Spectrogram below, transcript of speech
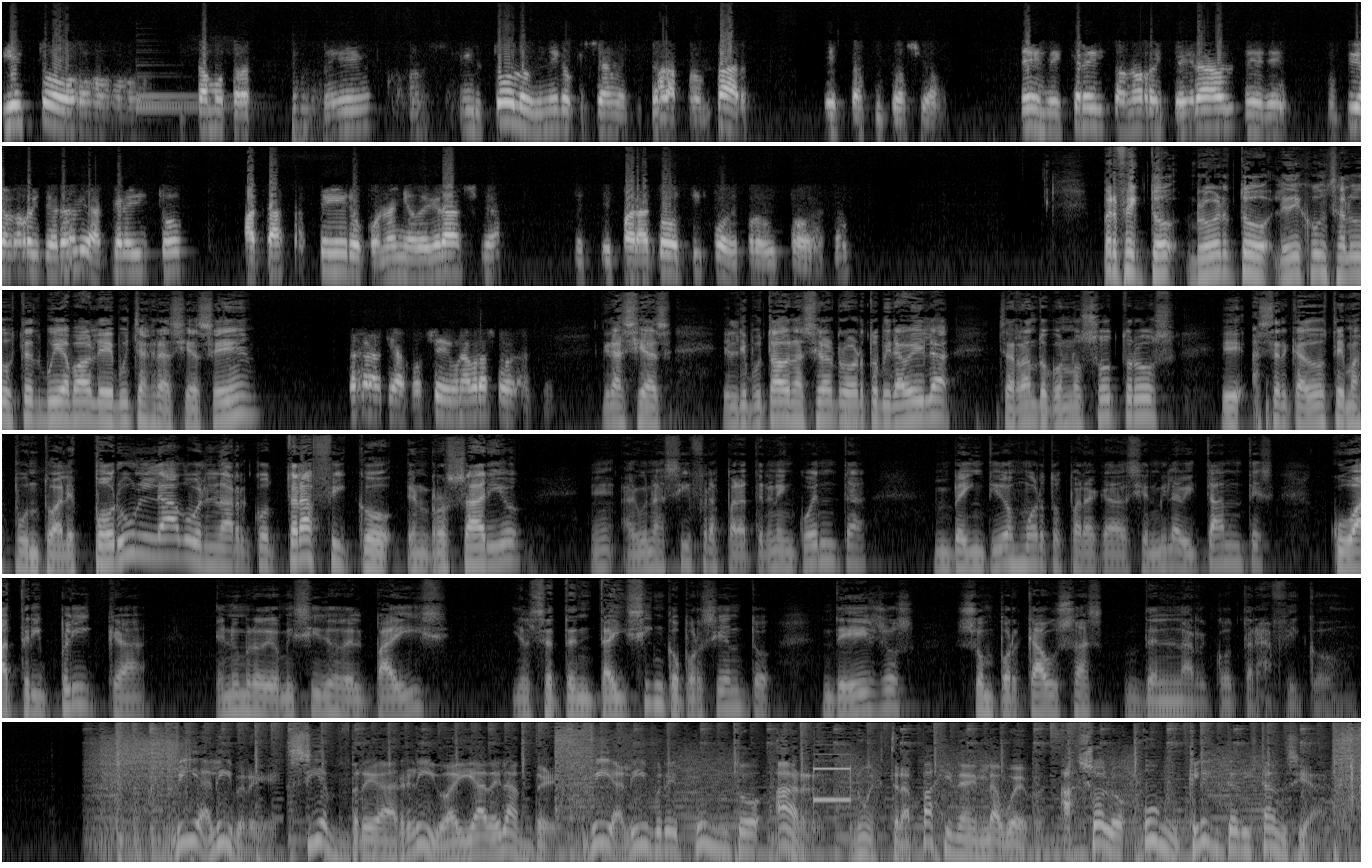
y esto estamos tratando de conseguir todos los dineros que sean necesarios para afrontar esta situación. Desde crédito no reintegrable, desde subsidio no reintegrable a crédito a tasa cero con año de gracia este, para todo tipo de productores. ¿no? Perfecto. Roberto, le dejo un saludo a usted muy amable. Muchas gracias. ¿eh? Gracias, José. Un abrazo. Gracias. Gracias. El diputado nacional Roberto Mirabella charlando con nosotros eh, acerca de dos temas puntuales. Por un lado, el narcotráfico en Rosario ¿eh? algunas cifras para tener en cuenta, 22 muertos para cada 100.000 habitantes, cuatriplica el número de homicidios del país y el 75% de ellos son por causas del narcotráfico. Vía Libre, siempre arriba y adelante. Vialibre.ar, nuestra página en la web, a solo un clic de distancia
